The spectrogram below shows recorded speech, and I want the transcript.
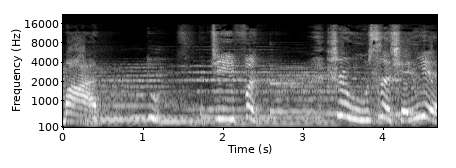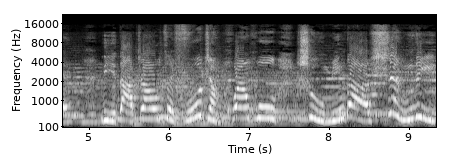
漫，杜甫的激愤。是五四前夜，李大钊在抚掌欢呼蜀民的胜利；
